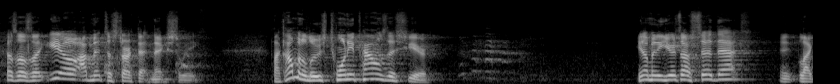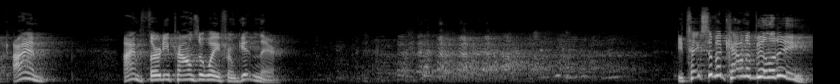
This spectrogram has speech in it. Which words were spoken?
Because I was like, you know, I meant to start that next week. Like, I'm going to lose 20 pounds this year. You know how many years I've said that? Like, I am, I am 30 pounds away from getting there. You take some accountability.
